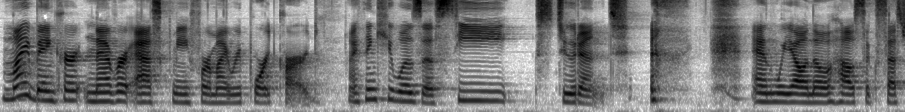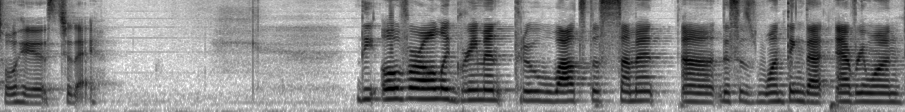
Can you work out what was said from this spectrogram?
My banker never asked me for my report card. I think he was a C student and we all know how successful he is today. The overall agreement throughout the summit, uh, this is one thing that everyone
